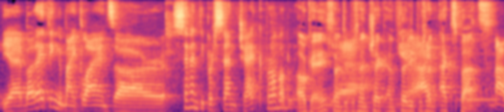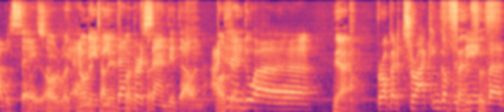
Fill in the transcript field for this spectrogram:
yeah, but I think my clients are seventy percent Czech, probably. Okay, seventy Yeah. percent Czech and thirty percent Yeah, I- expats. I would say so. Oh, like yeah. not maybe Italian, but ten percent Italian. I Okay. didn't do a Yeah. proper tracking of the thing, but,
